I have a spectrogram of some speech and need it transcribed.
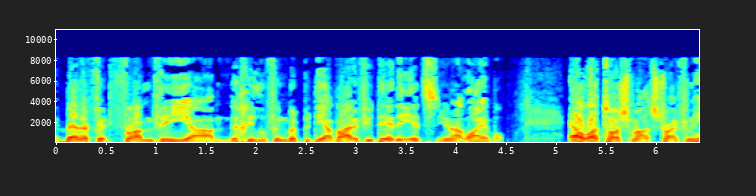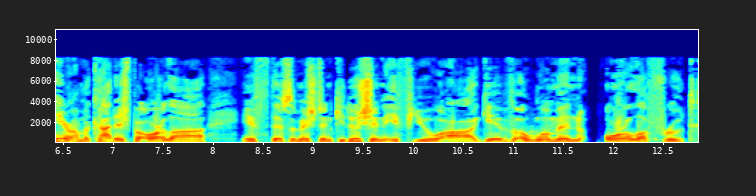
benefit from the um, the chilufin, but b'diavad, if you did, it's you're not liable. Ella Toshma. Let's try from here. Hamakadesh Ba'orla, if there's a Mishnah in Kiddushin, if you uh, give a woman Orla fruit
